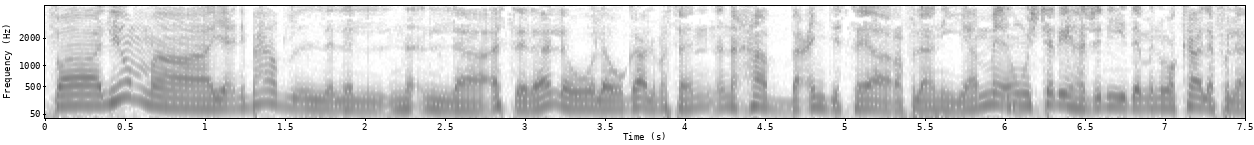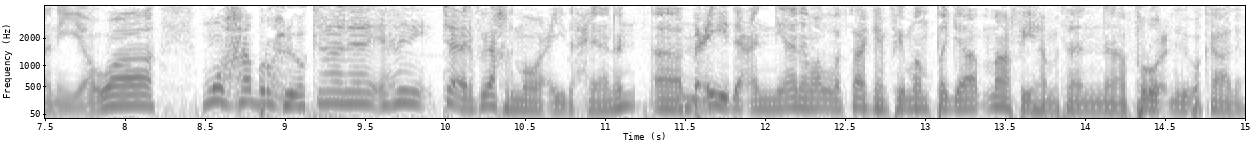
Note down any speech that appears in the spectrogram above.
فاليوم آه، يعني بعض ال- ال- ال- الأسئلة لو لو قالوا مثلا أنا حاب عندي سيارة فلانية ومشتريها جديدة من وكالة فلانية ومو حاب أروح الوكالة يعني تعرف ياخذ مواعيد أحيانا. آه، بعيدة عني أنا والله ساكن في منطقة ما فيها مثلا فروع للوكالة.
